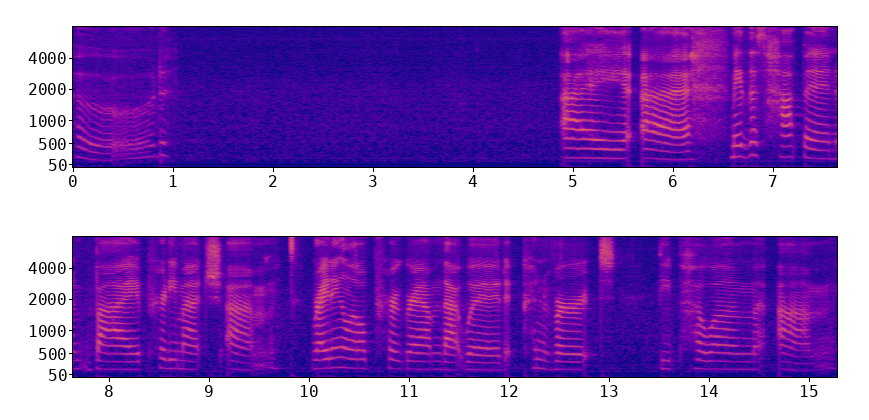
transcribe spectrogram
code, I uh, made this happen by pretty much um, writing a little program that would convert the poem, um,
